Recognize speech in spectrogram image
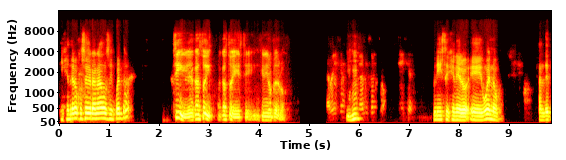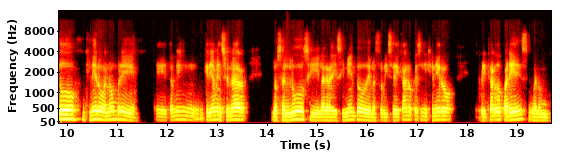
¿Ingeniero José Granado se encuentra? Sí, acá estoy, acá estoy, este, ingeniero Pedro. Listo, ingeniero. Eh, bueno, ante todo, ingeniero, a nombre, también quería mencionar los saludos y el agradecimiento de nuestro vicedecano, que es el ingeniero Ricardo Paredes. Bueno,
